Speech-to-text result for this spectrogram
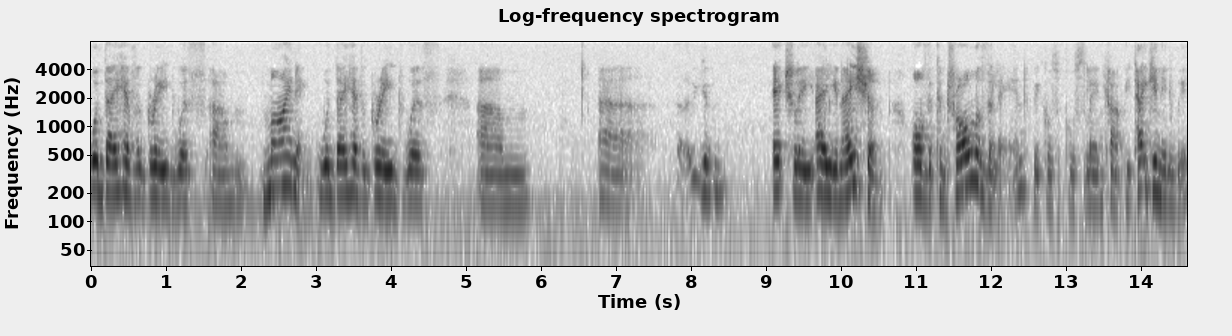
would they have agreed with um, mining? Would they have agreed with um, uh, you know, actually alienation of the control of the land, because of course the land can't be taken anywhere,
